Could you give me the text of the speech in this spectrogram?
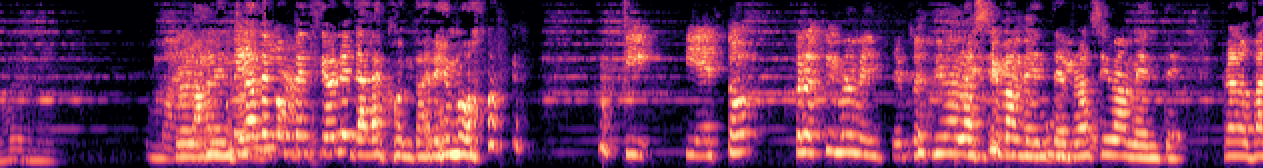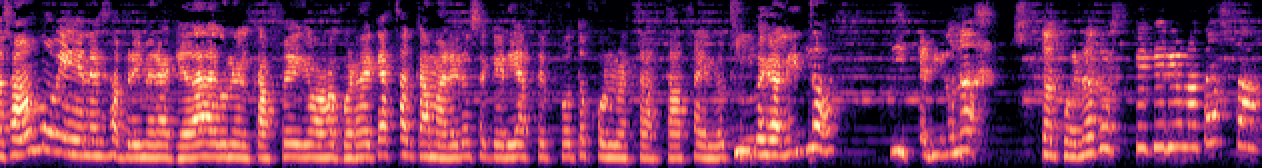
madre mía. Pero las aventuras de convenciones ya las contaremos Sí, y esto próximamente, próximamente. próximamente, próximamente. Pero lo pasamos muy bien en esa primera quedada con el café, que os acordáis que hasta el camarero se quería hacer fotos con nuestras tazas y nuestros regalitos. Y quería una. ¿Te acuerdas que quería una taza?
